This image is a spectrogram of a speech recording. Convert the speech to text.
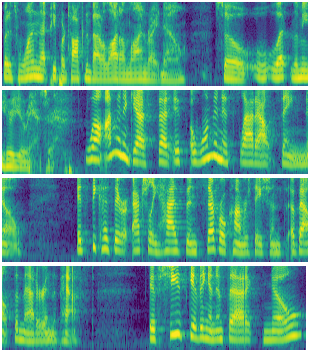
but it's one that people are talking about a lot online right now. So let let me hear your answer. Well, I'm going to guess that if a woman is flat out saying no, it's because there actually has been several conversations about the matter in the past. If she's giving an emphatic no,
